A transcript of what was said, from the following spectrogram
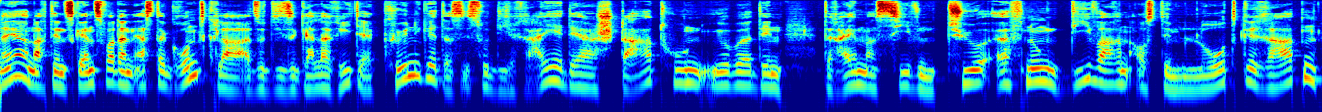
Naja, nach den Scans war dann erst der Grund klar. Also diese Galerie der Könige, das ist so die Reihe der Statuen über den drei massiven Türöffnungen, die waren aus dem Lot geraten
